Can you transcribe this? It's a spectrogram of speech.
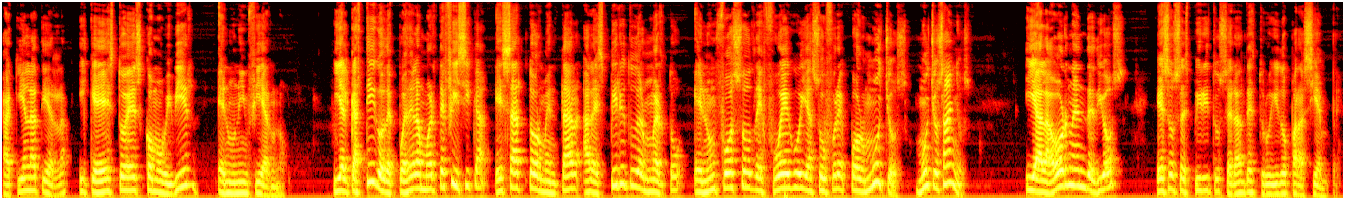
aquí en la tierra y que esto es como vivir en un infierno. Y el castigo después de la muerte física es atormentar al espíritu del muerto en un foso de fuego y azufre por muchos, muchos años. Y a la orden de Dios, esos espíritus serán destruidos para siempre.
